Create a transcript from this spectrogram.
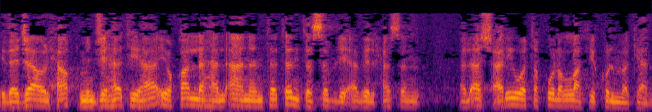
إذا جاء الحق من جهتها يقال لها الآن أنت تنتسب لأبي الحسن الأشعري وتقول الله في كل مكان.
